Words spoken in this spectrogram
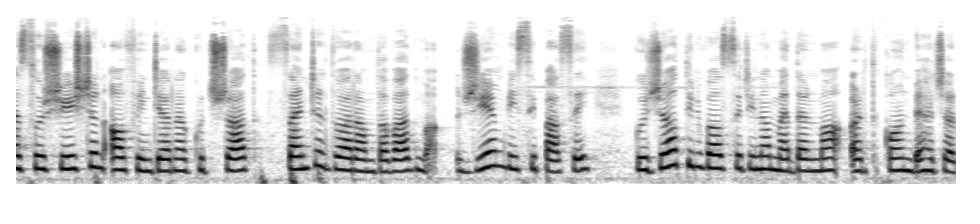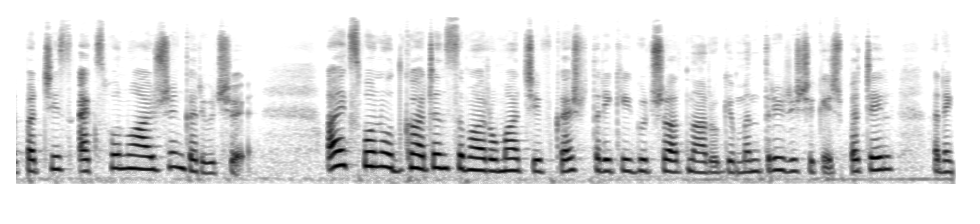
એસોસિએશન ઓફ ઇન્ડિયાના ગુજરાત સેન્ટર દ્વારા અમદાવાદમાં જીએમડીસી પાસે ગુજરાત યુનિવર્સિટીના મેદાનમાં અર્થકોન બે હજાર પચીસ એક્સપોનું આયોજન કર્યું છે. આ એક્સપોનું ઉદ્ઘાટન સમારોહમાં ચીફ ગેસ્ટ તરીકે ગુજરાતના આરોગ્ય મંત્રી ઋષિકેશ પટેલ અને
